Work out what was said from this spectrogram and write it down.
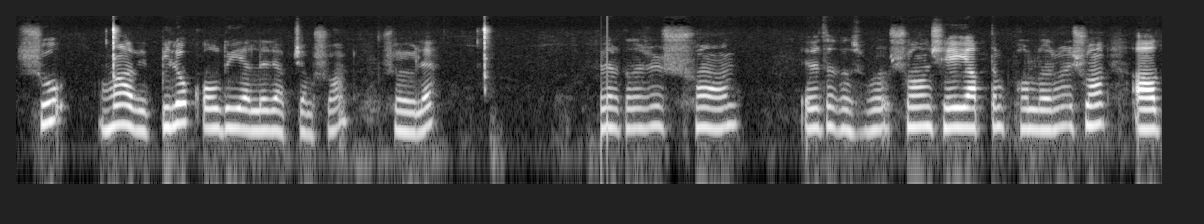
şu mavi blok olduğu yerleri yapacağım şu an. Şöyle. Evet arkadaşlar şu an Evet arkadaşlar şu an şey yaptım kollarını. Şu an alt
